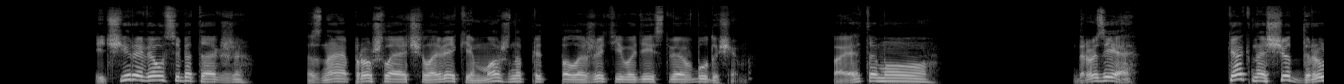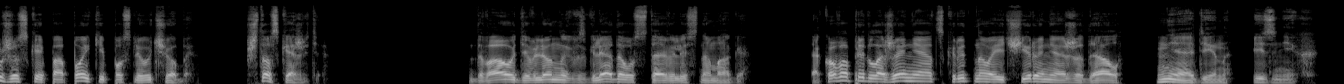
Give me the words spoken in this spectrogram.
И Чиро вел себя так же. Зная прошлое о человеке, можно предположить его действия в будущем. Поэтому... Друзья, как насчет дружеской попойки после учебы? Что скажете? Два удивленных взгляда уставились на мага. Такого предложения от скрытного Ичира не ожидал ни один из них.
